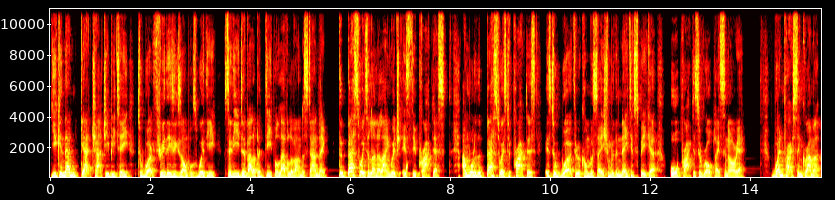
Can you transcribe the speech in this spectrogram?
You can then get ChatGPT to work through these examples with you so that you develop a deeper level of understanding. The best way to learn a language is through practice, and one of the best ways to practice is to work through a conversation with a native speaker or practice a roleplay scenario. When practicing grammar,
